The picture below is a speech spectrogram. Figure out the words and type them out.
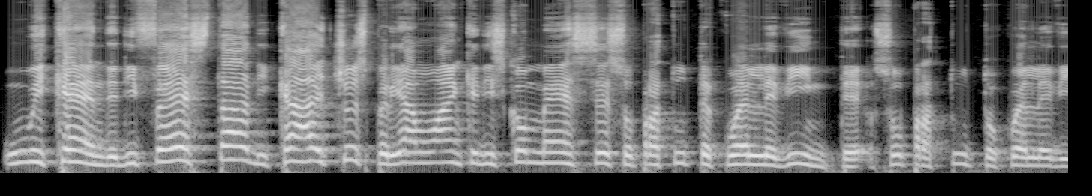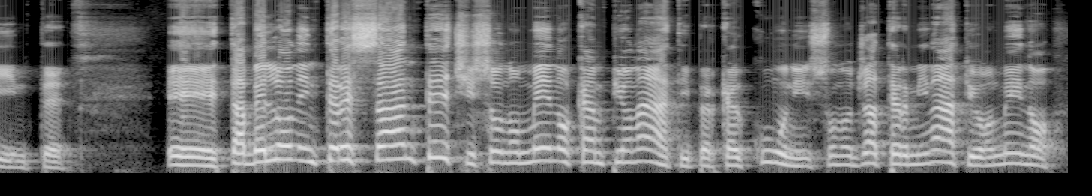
un weekend di festa, di calcio e speriamo anche di scommesse, soprattutto quelle vinte. Soprattutto quelle vinte. E tabellone interessante, ci sono meno campionati perché alcuni sono già terminati o almeno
